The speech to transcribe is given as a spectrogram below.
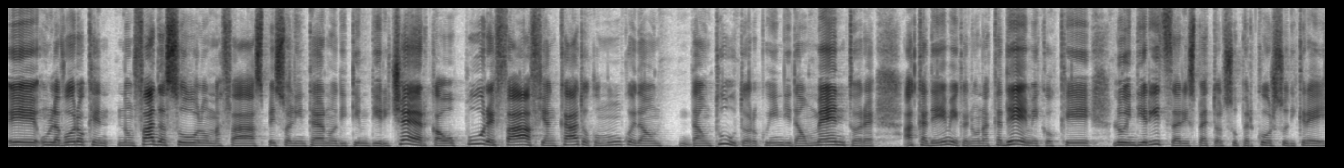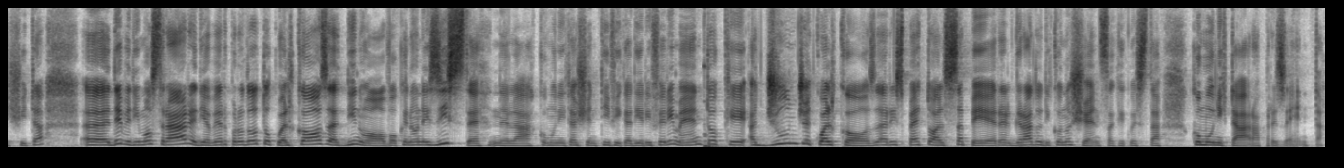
e un lavoro che non fa da solo ma fa spesso all'interno di team di ricerca oppure fa affiancato comunque da un, da un tutor, quindi da un mentore accademico e non accademico che lo indirizza rispetto al suo percorso di crescita, eh, deve dimostrare di aver prodotto qualcosa di nuovo che non esiste nella comunità scientifica di riferimento, che aggiunge qualcosa rispetto al sapere, il grado di conoscenza che questa comunità rappresenta.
